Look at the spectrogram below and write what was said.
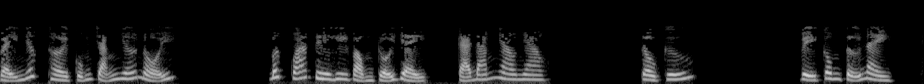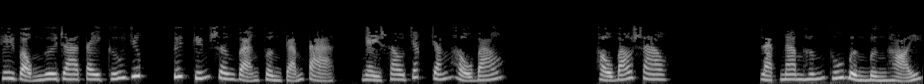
vậy nhất thời cũng chẳng nhớ nổi. Bất quá tia hy vọng trỗi dậy, cả đám nhao nhao. Cầu cứu. Vị công tử này, hy vọng ngươi ra tay cứu giúp, tuyết kiếm sơn vạn phần cảm tạ, ngày sau chắc chắn hậu báo. Hậu báo sao? Lạc Nam hứng thú bừng bừng hỏi,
